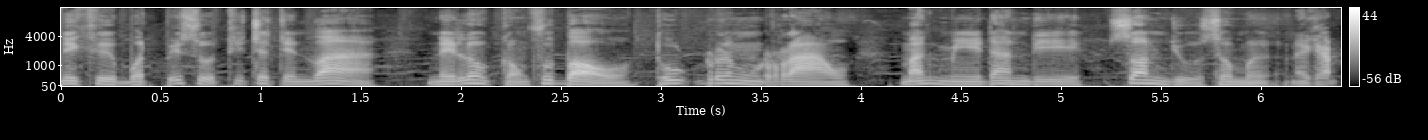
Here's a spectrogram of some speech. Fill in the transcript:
นี่คือบทพิสูจน์ที่ชัดเจนว่า ในโลกของฟุตบอลทุกเรื่องราวมักมีด้านดีซ่อนอยู่เสมอนะครับ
